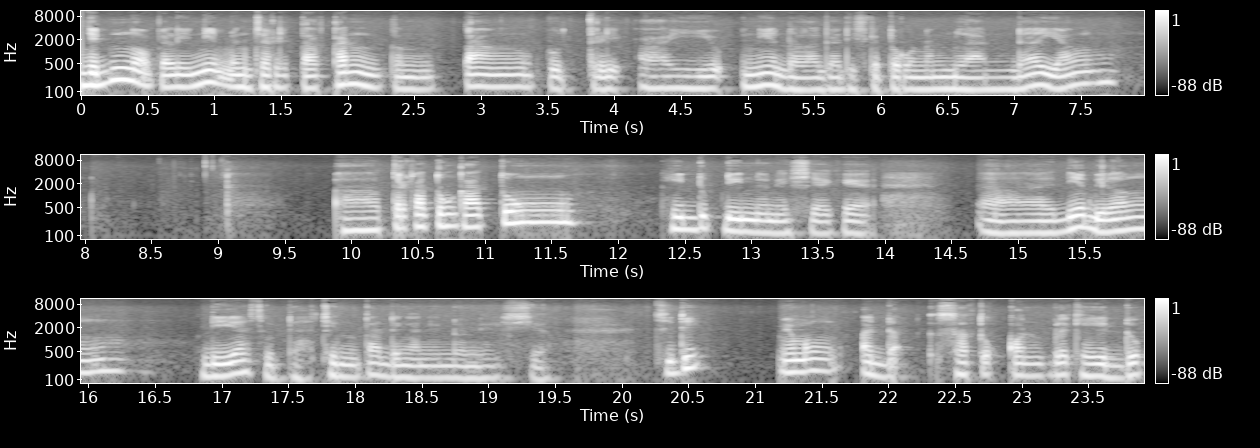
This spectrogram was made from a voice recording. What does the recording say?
Jadi novel ini menceritakan tentang Putri Ayu. Ini adalah gadis keturunan Belanda yang uh, terkatung-katung hidup di Indonesia. Kayak uh, dia bilang dia sudah cinta dengan Indonesia. Jadi memang ada satu konflik hidup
